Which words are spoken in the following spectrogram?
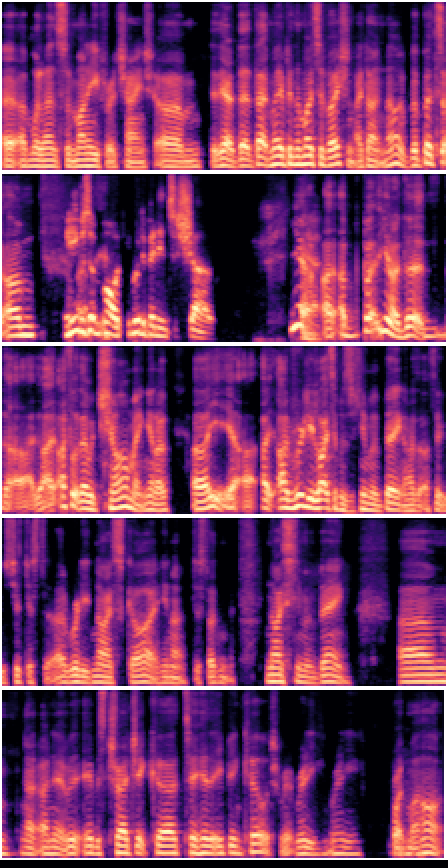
uh, and we'll earn some money for a change." Um, yeah, that, that, may have been the motivation. I don't know, but but um, he was a mod. He would have been into show. Yeah, yeah. I, I, but you know, the, the I, I, thought they were charming. You know, uh, yeah, I, I, really liked him as a human being. I, thought he was just, just a really nice guy. You know, just a nice human being. Um, and it, it was tragic uh, to hear that he'd been killed. It really, really broke mm-hmm. my heart.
